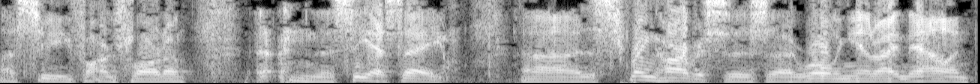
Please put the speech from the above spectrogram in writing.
uh, CD Farms Florida, the CSA. Uh, the spring harvest is uh, rolling in right now, and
